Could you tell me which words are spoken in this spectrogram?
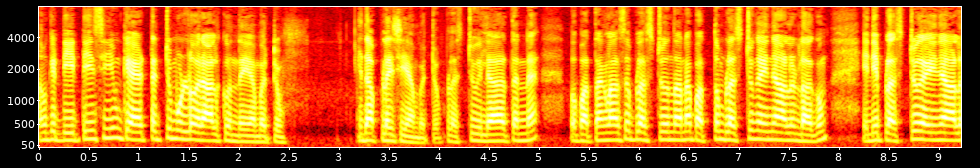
നമുക്ക് ടി ടി സിയും കേട്ടറ്റും ഉള്ള ഒരാൾക്കും എന്ത് ചെയ്യാൻ പറ്റും? ഇത് അപ്ലൈ ചെയ്യാൻ പറ്റും. പ്ലസ് ടു ഇല്ലാതെ തന്നെ ഇപ്പോൾ പത്താം ക്ലാസ് പ്ലസ് ടു എന്ന് പറഞ്ഞാൽ പത്തും പ്ലസ് ടു കഴിഞ്ഞ ആളുണ്ടാകും. ഇനി പ്ലസ് ടു കഴിഞ്ഞ ആൾ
